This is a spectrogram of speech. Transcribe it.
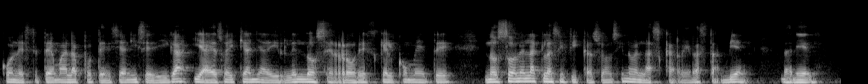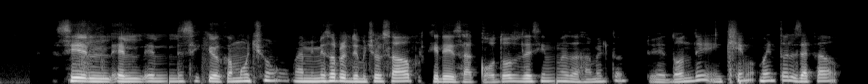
con este tema de la potencia ni se diga. Y a eso hay que añadirle los errores que él comete, no solo en la clasificación, sino en las carreras también. Daniel. Sí, él, él, se equivoca mucho. A mí me sorprendió mucho el sábado porque le sacó dos décimas a Hamilton. ¿Dónde? ¿En qué momento le sacado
